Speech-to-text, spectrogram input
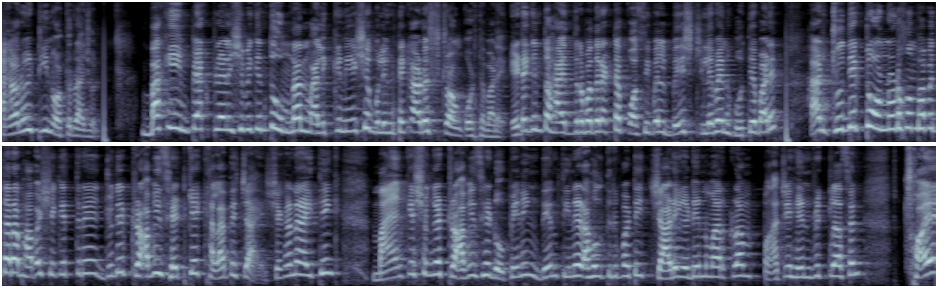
এগারোই টি নটরাজন। বাকি ইম্প্যাক্ট প্লেয়ার হিসেবে কিন্তু উমরান মালিককে নিয়ে এসে বোলিংটাকে আরও স্ট্রং করতে পারে। এটা কিন্তু হায়দ্রাবাদের একটা পসিবল বেস্ট ইলেভেন হতে পারে। আর যদি একটু অন্যরকমভাবে তারা ভাবে, সেক্ষেত্রে যদি ট্রাভিস হেডকে খেলাতে চায়, সেখানে আই থিঙ্ক মায়াঙ্কের সঙ্গে ট্রাভিস হেড ওপেনিং দেন তিনে রাহুল ত্রিপাঠী, চারে এডেন মার্ক্রাম পাঁচে হেনরিক ক্লাসেন ছয়ে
